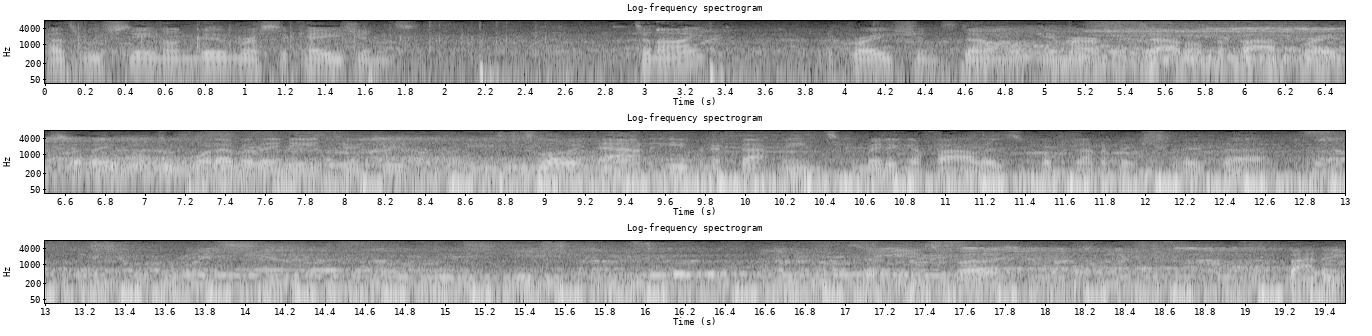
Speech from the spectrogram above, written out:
as we've seen on numerous occasions tonight, the Croatians don't want the Americans out on the fast break, so they will do whatever they need to to slow it down, even if that means committing a foul as Bogdanovic did there. Banic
